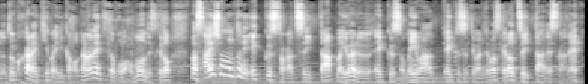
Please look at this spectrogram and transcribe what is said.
うのはどこから行けばいいかわからないってとこは思うんですけど、まあ最初本当に X とか Twitter、まあいわゆる X と、まあ今 X って言われてますけど、Twitter ですかね。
